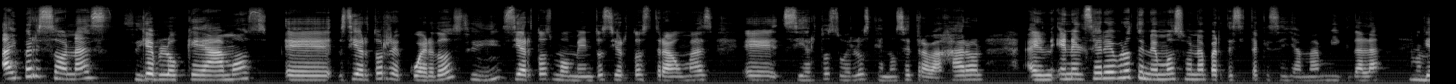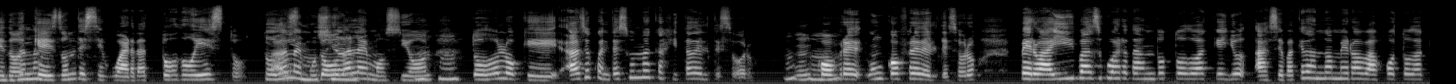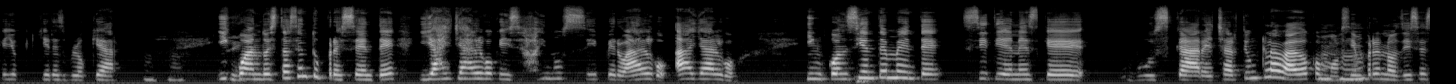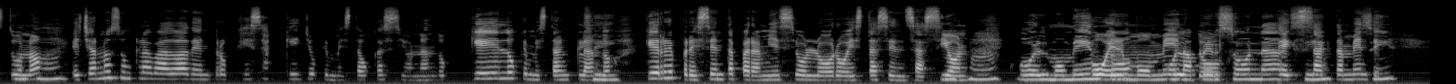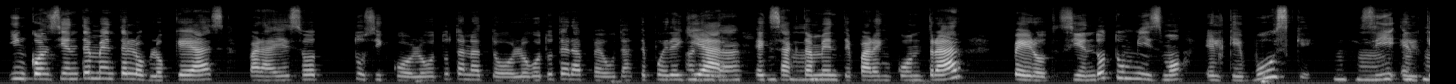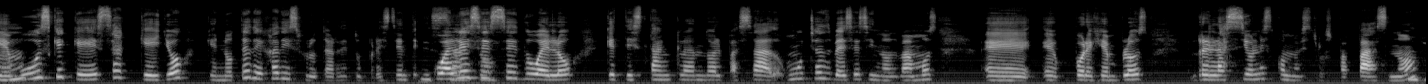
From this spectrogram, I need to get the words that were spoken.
hay personas que bloqueamos eh, ciertos recuerdos, Sí. ciertos momentos, ciertos traumas, eh, ciertos duelos que no se trabajaron. En, en el cerebro tenemos una partecita que se llama amígdala, que, do- Amígdala. que es donde se guarda todo esto. Toda la emoción. Toda la emoción, todo lo que, haz de cuenta, es una cajita del tesoro, un cofre, un cofre del tesoro, pero ahí vas guardando todo aquello, ah, se va quedando a mero abajo todo aquello que quieres bloquear. Y Sí. cuando estás en tu presente y hay algo que dices, ay, no sé, pero algo, hay algo, inconscientemente sí tienes que buscar, echarte un clavado, como siempre nos dices tú, ¿no? Echarnos un clavado adentro, ¿qué es aquello que me está ocasionando? ¿Qué es lo que me está anclando? Sí. ¿Qué representa para mí ese olor o esta sensación? O el momento. O el momento. O la persona. Exactamente. sí. inconscientemente lo bloqueas, para eso tu psicólogo, tu tanatólogo, tu terapeuta te puede guiar Ayudar, exactamente para encontrar, pero siendo tú mismo el que busque, ¿sí? El que busque que es aquello que no te deja disfrutar de tu presente. ¿Cuál es ese duelo que te está anclando al pasado? Muchas veces si nos vamos, eh, eh, por ejemplo, relaciones con nuestros papás, ¿no?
